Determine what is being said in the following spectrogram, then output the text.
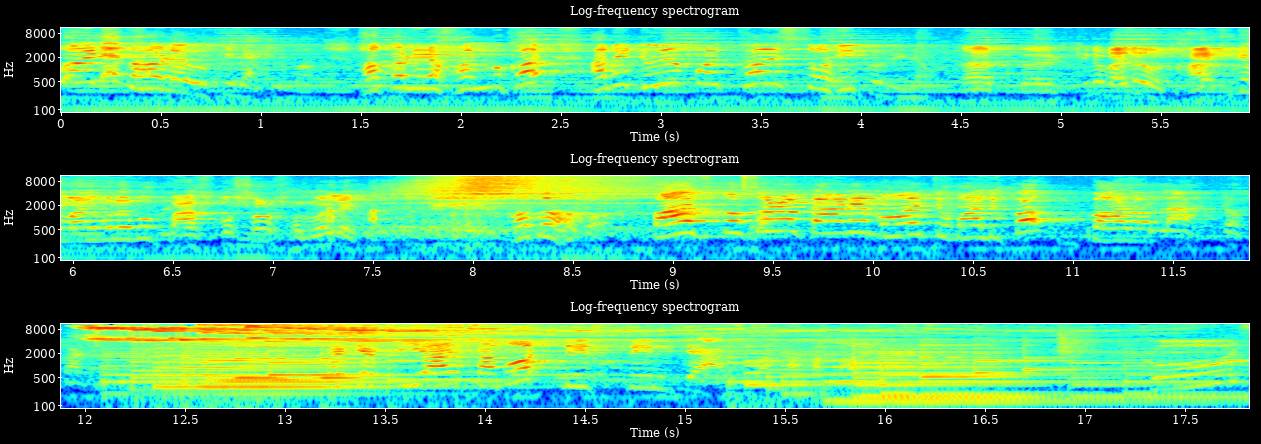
কৰিলে ঘৰলৈ উকিল আহিব সকলোৰে সন্মুখত আমি দুয়ো পক্ষই চহী কৰি লওঁ। কিন্তু বাইদেউ ধাৰখিনি মাৰিবলৈ মোক পাঁচ বছৰ সময় লাগিব। হ'ব হ'ব। পাঁচ বছৰৰ কাৰণে মই তোমালোকক বাৰ লাখ টকা দিম। এতিয়া বিয়াৰ কামত নিশ্চিন্তে আগবাঢ়া। খুচ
